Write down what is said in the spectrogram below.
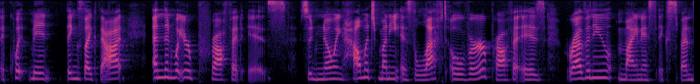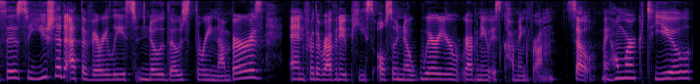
equipment things like that and then what your profit is. So, knowing how much money is left over, profit is revenue minus expenses. So, you should at the very least know those three numbers. And for the revenue piece, also know where your revenue is coming from. So, my homework to you,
